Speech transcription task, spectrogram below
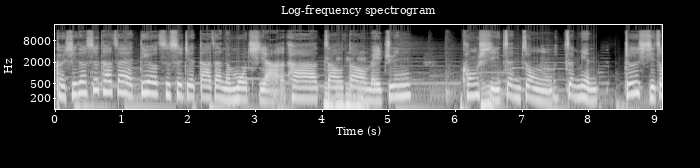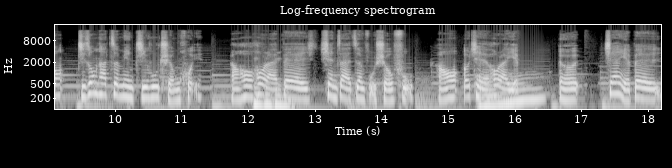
可惜的是，它在第二次世界大战的末期啊，它遭到美军空袭正中正面，就是袭中击中它正面几乎全毁，然后后来被现在政府修复，然后而且后来也呃现在也被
